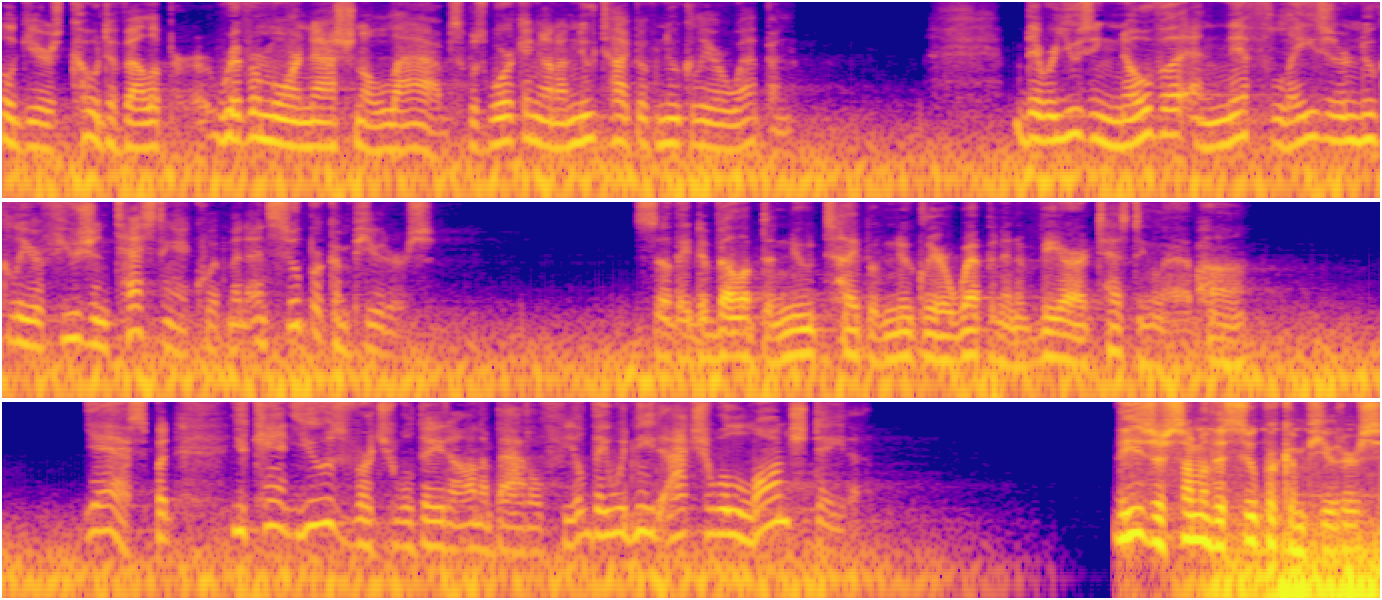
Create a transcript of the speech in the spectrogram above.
Metal Gear's co developer, Rivermore National Labs, was working on a new type of nuclear weapon. They were using NOVA and NIF laser nuclear fusion testing equipment and supercomputers. So they developed a new type of nuclear weapon in a VR testing lab, huh? Yes, but you can't use virtual data on a battlefield. They would need actual launch data. These are some of the supercomputers.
